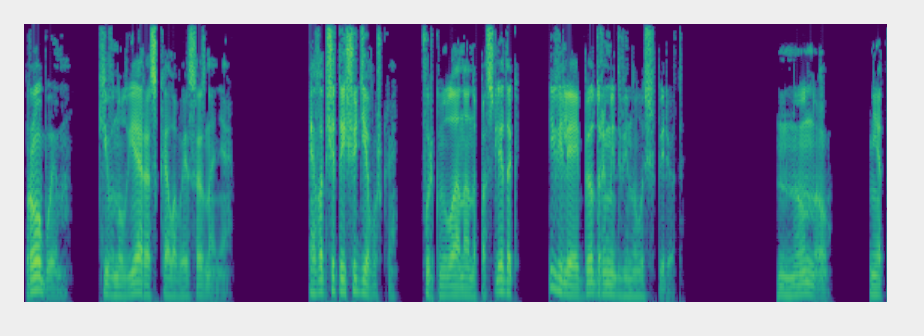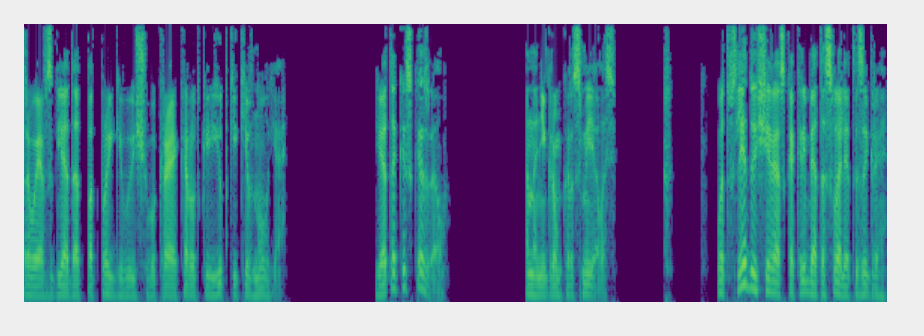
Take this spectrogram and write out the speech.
Пробуем, кивнул я, раскалывая сознание. А вообще-то еще девушка, фыркнула она напоследок и, виляя бедрами, двинулась вперед. Ну-ну, не отрывая взгляда от подпрыгивающего края короткой юбки, кивнул я. Я так и сказал. Она негромко рассмеялась. Вот в следующий раз, как ребята свалят из игры,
